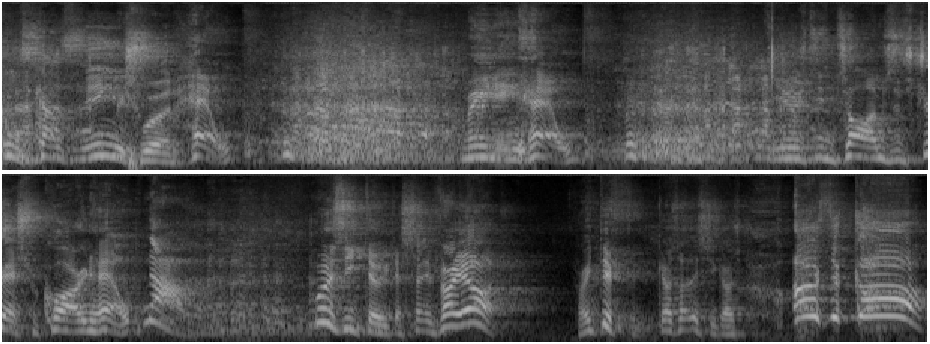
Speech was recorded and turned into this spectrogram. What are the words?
this comes from the English word help, meaning help, used in times of stress requiring help. No. What does he do? He does something very odd, very different. He goes like this. He goes, Au secours!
